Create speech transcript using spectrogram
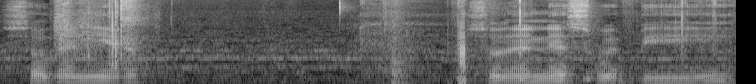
So then, yeah. So then this would be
